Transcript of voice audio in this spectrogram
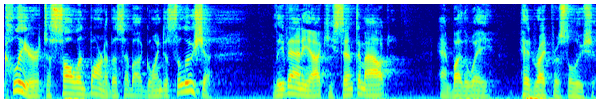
clear to Saul and Barnabas about going to Seleucia? Leave Antioch, he sent them out, and by the way, head right for Seleucia.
